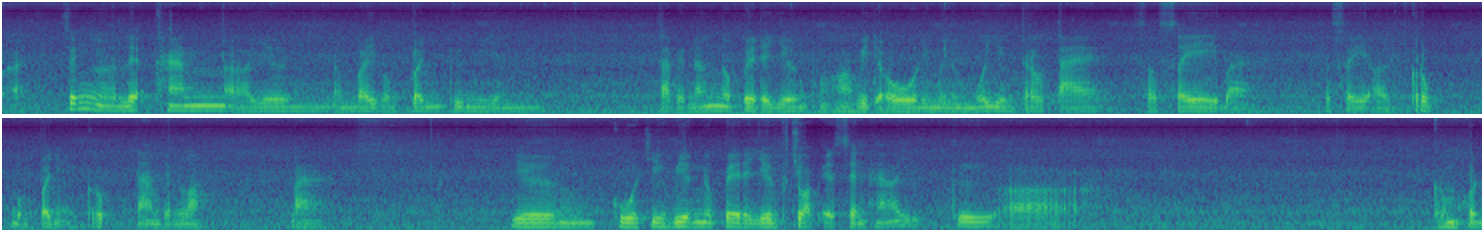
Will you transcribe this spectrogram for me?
បាទអញ្ចឹងលក្ខខណ្ឌយើងដើម្បីបំពេញគឺមានតែប៉ុណ្ណឹងនៅពេលដែលយើងបង្ហោះវីដេអូនីមួយៗយើងត្រូវតែសរសេរបាទសរសេរឲ្យគ្រប់បំពេញឲ្យគ្រប់តាមចន្លោះបាទយើងគួរជៀសវាងនៅពេលដែលយើងភ្ជាប់ AdSense ហើយគឺអឺក្រុមហ៊ុន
